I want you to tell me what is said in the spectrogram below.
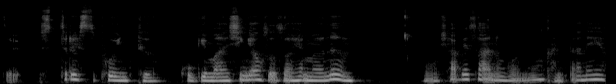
이제 스트레스 포인트 고기만 신경 써서 하면은 뭐 샵에서 하는 거는 간단해요.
